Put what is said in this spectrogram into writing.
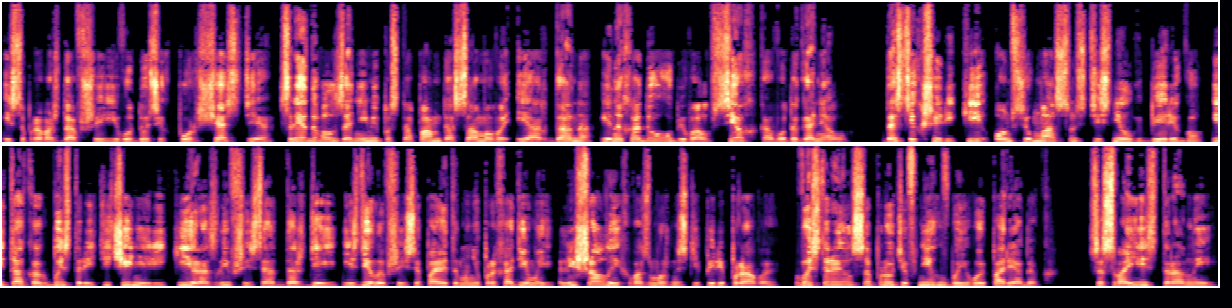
и сопровождавшие его до сих пор счастье, следовал за ними по стопам до самого Иордана и на ходу убивал всех, кого догонял. Достигший реки, он всю массу стеснил к берегу, и так как быстрое течение реки, разлившееся от дождей и сделавшееся поэтому непроходимой, лишало их возможности переправы, выстроился против них в боевой порядок. Со своей стороны,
